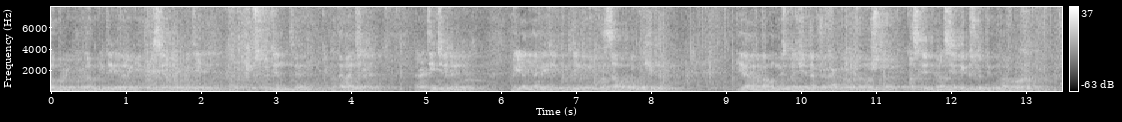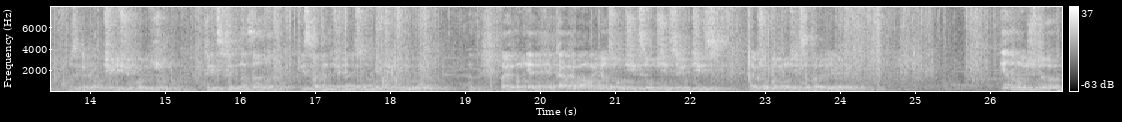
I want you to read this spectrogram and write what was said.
Добрый, добрый день, дорогие друзья, добрый день, дорогие студенты, преподаватели, родители. Приятно видеть пытливые глаза, улыбки. Я волнуюсь почти так же, как вы, потому что последний раз я переступил порог музыкального училища, колледжа 30 лет назад, и с вами начинаю снова учебный год. Поэтому мне, как и вам, придется учиться, учиться и учиться. Так что будем учиться параллельно. Я думаю, что,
